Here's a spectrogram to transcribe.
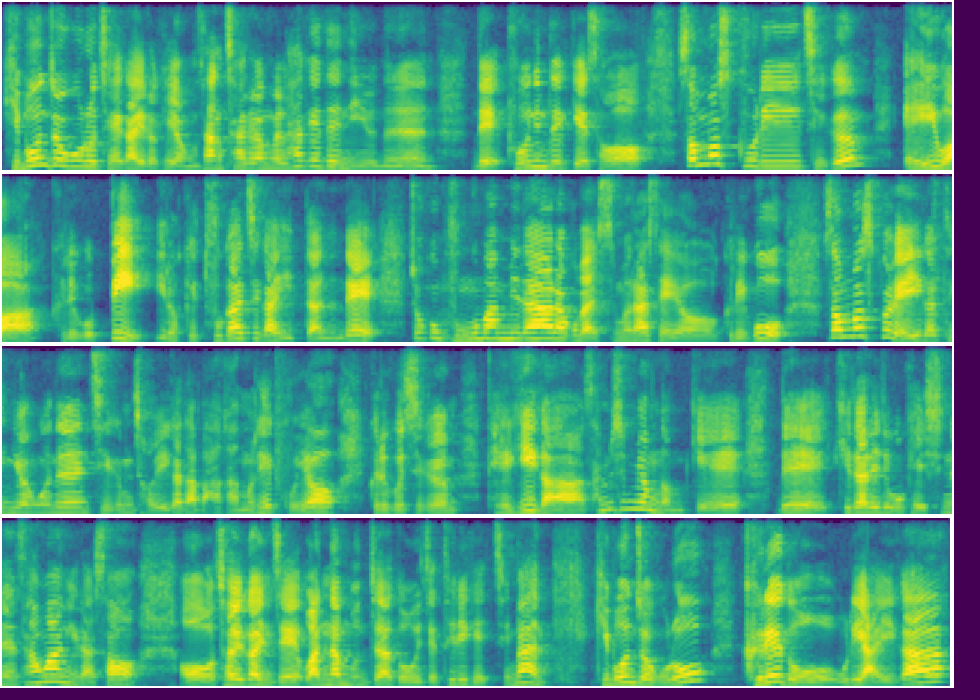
기본적으로 제가 이렇게 영상 촬영을 하게 된 이유는 네, 부모님들께서 썸머스쿨이 지금 A와 그리고 B 이렇게 두 가지가 있다는데 조금 궁금합니다 라고 말씀을 하세요. 그리고 썸머스쿨 A 같은 경우는 지금 저희가 다 마감을 했고요. 그리고 지금 대기가 30명 넘게 네, 기다리고 계시는 상황이라서 어, 저희가 이제 완납 문자도 이제 드리겠지만 기본적으로 그래도 우리 아이가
